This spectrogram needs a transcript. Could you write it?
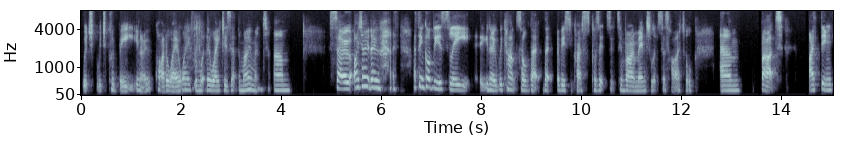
which which could be you know quite a way away from what their weight is at the moment. Um, so i don't know. I think obviously you know we can't solve that that obesity crisis because it's it's environmental it's societal. Um, but i think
